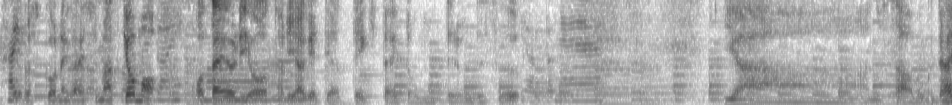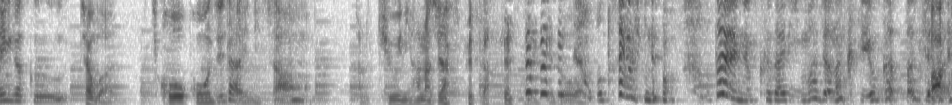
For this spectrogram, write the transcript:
はい。よろしくお願いします。よ今日もお便りを取り上げてやっていきたいと思ってるんです。やったね。いやーあのさ僕大学ちゃうわ。高校時代にさ、うんあの急に話し始めたあれなんだけど。お便りのお便りのくだり今じゃなくてよかったんじゃない？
